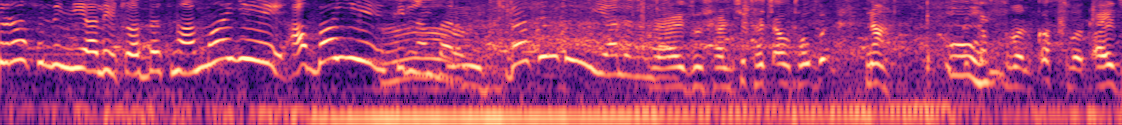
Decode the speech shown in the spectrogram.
ድረሱልኝ እያለ የጮኸበት ነው። እማዬ አባዬ ሲል ነበር። በስንቱ እያለ ነበር። አይዞሽ አንቺ ተጫውተው ና ቀስ በሉ ቀስ በሉ አይዞ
